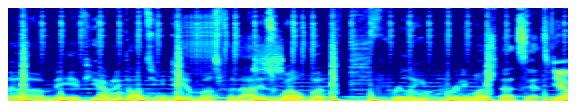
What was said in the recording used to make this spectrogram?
Um, if you have any thoughts, you can DM us for that as well. But really, pretty much that's it. yeah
